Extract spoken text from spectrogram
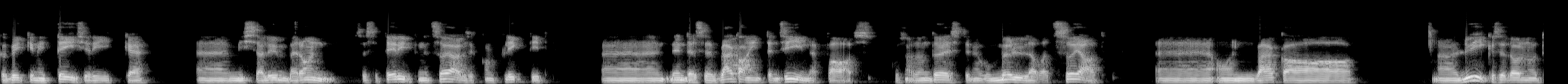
ka kõiki neid teisi riike, äh, mis seal ümber on, sest et eriti need sõjalised konfliktid, nende see väga intensiivne faas, kus nad on tõesti nagu möllavad sõjad on väga lühikesed olnud.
